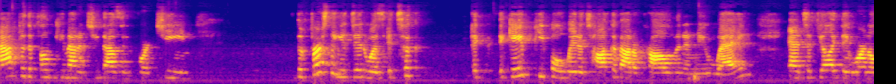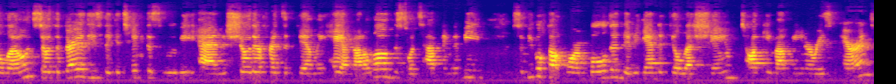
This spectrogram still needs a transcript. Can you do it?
after the film came out in 2014, the first thing it did was it took, it, it gave people a way to talk about a problem in a new way and to feel like they weren't alone. So at the very least, they could take this movie and show their friends and family, hey, I'm not alone. This is what's happening to me. So people felt more emboldened. They began to feel less shame talking about being an erased parent.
